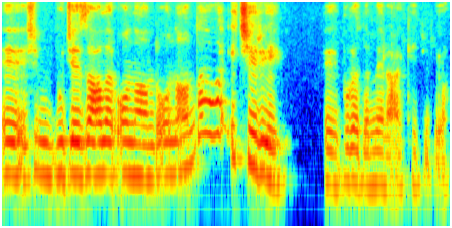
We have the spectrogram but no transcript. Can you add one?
E, şimdi bu cezalar onanda onanda ama içeriği e, burada merak ediliyor.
